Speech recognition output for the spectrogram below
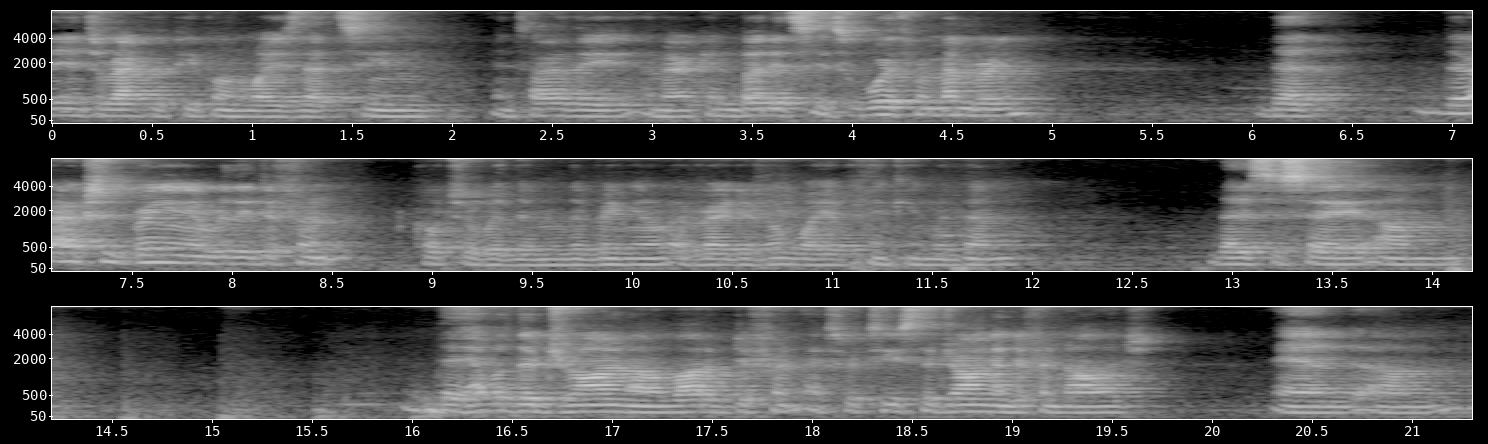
They interact with people in ways that seem entirely American, but it's it's worth remembering that they're actually bringing a really different culture with them. They're bringing a, very different way of thinking with them. That is to say, um, they have they're drawing on a lot of different expertise. They're drawing on different knowledge, and um,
